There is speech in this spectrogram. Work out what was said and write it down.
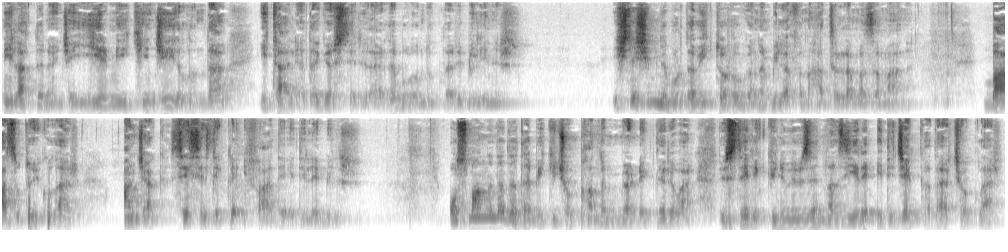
M.Ö. 22. yılında İtalya'da gösterilerde bulundukları bilinir. İşte şimdi burada Victor Hugo'nun bir lafını hatırlama zamanı. Bazı duygular ancak sessizlikle ifade edilebilir. Osmanlı'da da tabii ki çok pandemim örnekleri var. Üstelik günümüze nazire edecek kadar çoklar.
